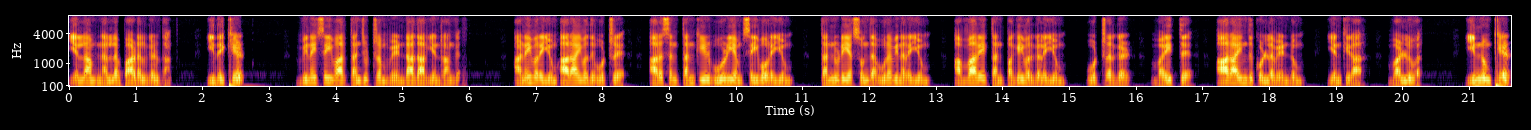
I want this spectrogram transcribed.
எல்லாம் நல்ல பாடல்கள்தான். இதை கேள். வினை செய்வார் தஞ்சுற்றம் வேண்டாதார் என்றாங்க. அனைவரையும் ஆராய்வது ஒற்று. அரசன் தன் கீழ் ஊழியம் செய்வோரையும் தன்னுடைய சொந்த உறவினரையும் அவ்வாறே தன் பகைவர்களையும் ஒற்றர்கள் வைத்து ஆராய்ந்து கொள்ள வேண்டும் என்கிறார் வள்ளுவர். இன்னும் கேள்.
